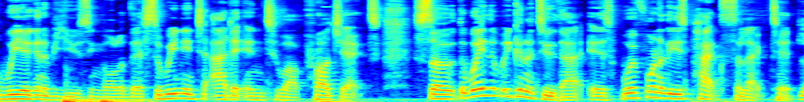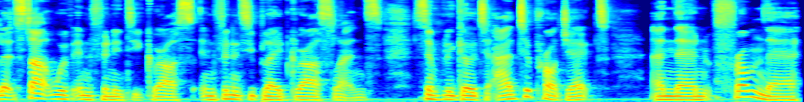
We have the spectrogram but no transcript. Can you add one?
we are going to be using all of this so we need to add it into our project. So the way that we're going to do that is with one of these packs selected let's start with infinity grass infinity blade grasslands. Simply go to add to project and then from there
